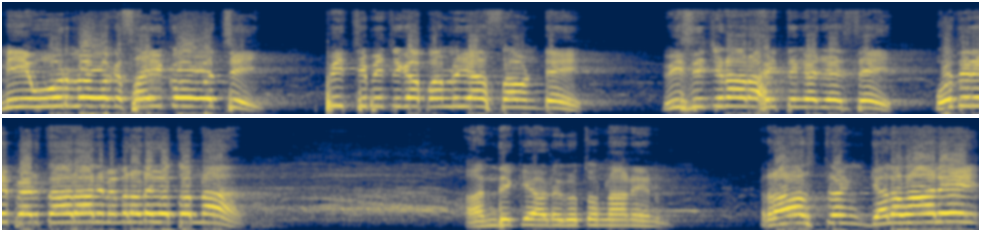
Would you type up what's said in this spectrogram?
మీ ఊర్లో ఒక సైకో వచ్చి పిచ్చి పిచ్చిగా పనులు చేస్తా ఉంటే విసిచ్చిన రాహిత్యంగా చేస్తే వదిలి పెడతారా అని మిమ్మల్ని అడుగుతున్నా. అందుకే అడుగుతున్నా నేను. రాష్ట్రం గెలవాలి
